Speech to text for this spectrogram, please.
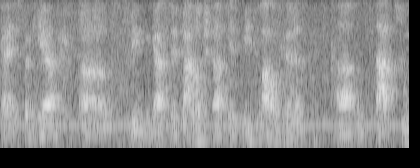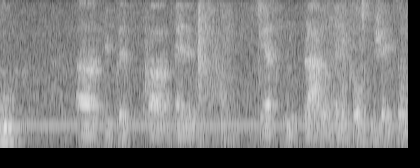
Kreisverkehr äh, Lindengasse, Bahnhofstraße mitbauen können. Äh, und dazu äh, gibt es jetzt äh, einen ersten Plan und eine Kostenschätzung,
